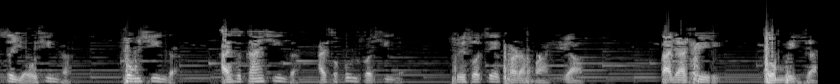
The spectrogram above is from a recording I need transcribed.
是油性的、中性的，还是干性的，还是混合性的。所以说这块的话，需要大家去琢磨一下，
